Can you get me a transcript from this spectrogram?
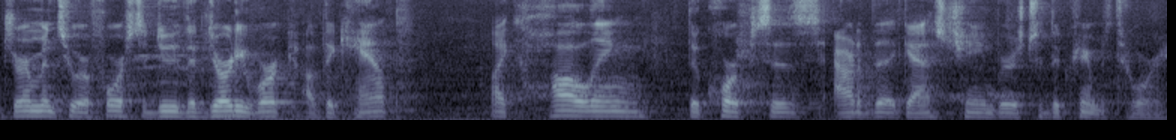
Germans who were forced to do the dirty work of the camp, like hauling the corpses out of the gas chambers to the crematory.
